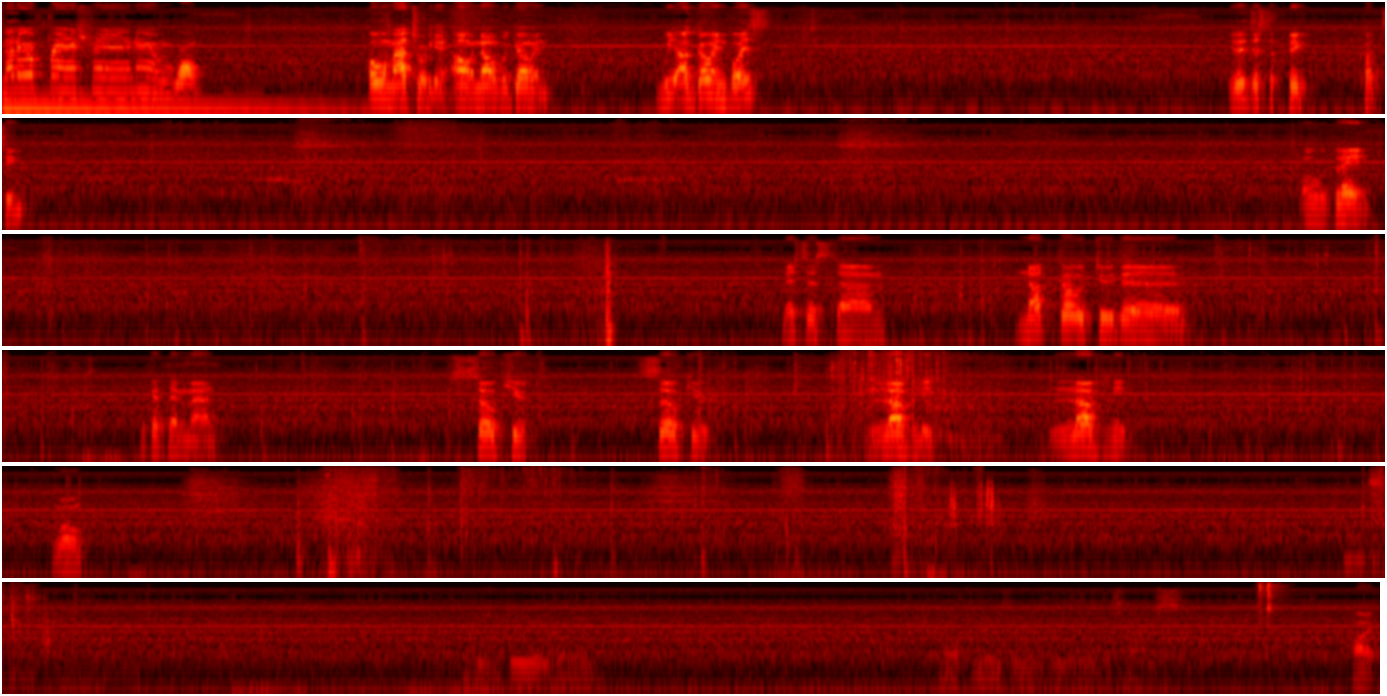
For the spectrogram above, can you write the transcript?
Not even fresh, whoa. Oh, match again. Oh no, we're going. We are going, boys. Is it just a big cutscene? Oh, we're playing. Let's just um not go to the Look at them man. So cute. So cute. Lovely. Lovely. Whoa.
